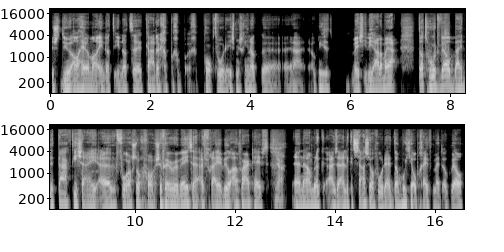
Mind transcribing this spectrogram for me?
Dus nu al helemaal in dat, in dat uh, kader gepropt worden is misschien ook, uh, ja, ook niet het meest ideale. Maar ja, dat hoort wel bij de taak die zij uh, vooralsnog, voor zover we weten, uit vrije wil aanvaard heeft. Ja. Uh, namelijk uiteindelijk het staatshoofd worden. En dan moet je op een gegeven moment ook wel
